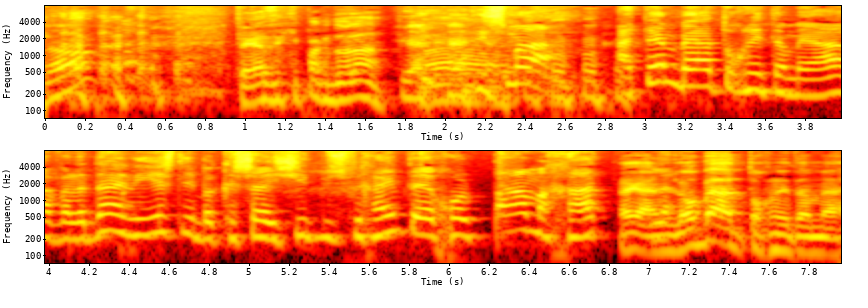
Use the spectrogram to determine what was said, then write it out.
לא? תראה איזה כיפה גדולה. תשמע, אתם בעד תוכנית המאה, אבל עדיין יש לי בקשה אישית בשבילך, אם אתה יכול פעם אחת... רגע, אני לא בעד תוכנית המאה.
